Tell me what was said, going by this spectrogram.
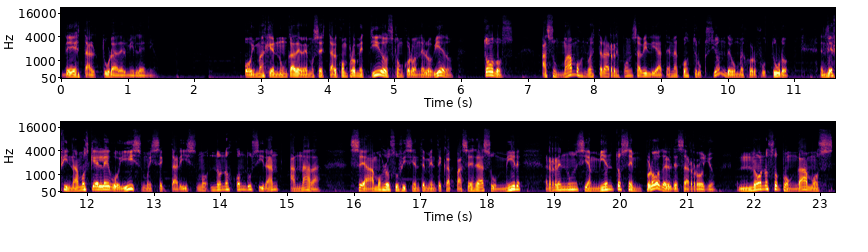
de esta altura del milenio. Hoy más que nunca debemos estar comprometidos con Coronel Oviedo, todos, asumamos nuestra responsabilidad en la construcción de un mejor futuro. Definamos que el egoísmo y sectarismo no nos conducirán a nada. Seamos lo suficientemente capaces de asumir renunciamientos en pro del desarrollo. No nos opongamos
